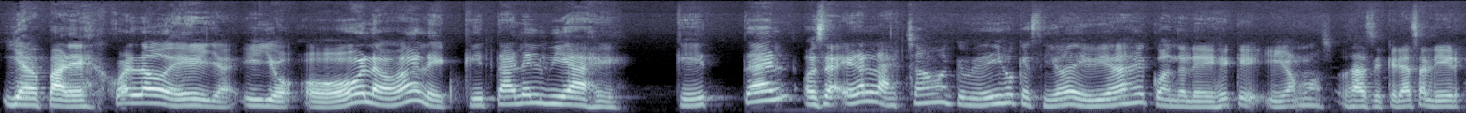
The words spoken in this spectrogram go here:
Y aparezco al lado de ella. Y yo, hola, vale, ¿qué tal el viaje? ¿Qué tal? O sea, era la chama que me dijo que se iba de viaje cuando le dije que íbamos, o sea, si quería salir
